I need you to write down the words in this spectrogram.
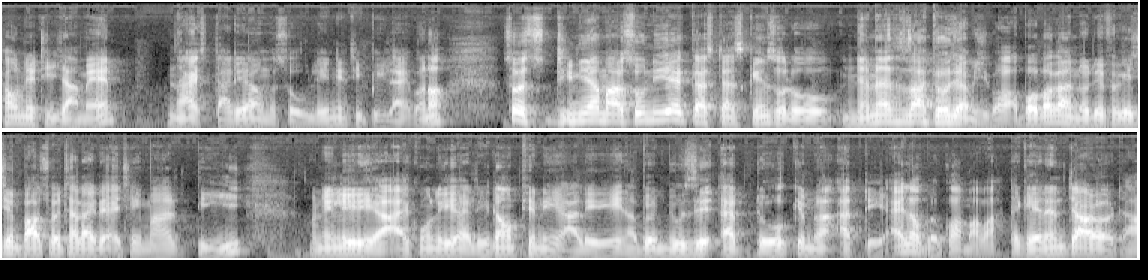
6နှစ်ထိရမယ် nice ဒါလေးတော့မစိုးဘူး၄နှစ်ထိပြီးလိုက်ပါတော့ဆိုတော့ဒီနေရာမှာ Sony ရဲ့ custom skin ဆိုလို့များများဆဆပြောကြမှာရှိပါဘူးအပေါ်ဘက်က notification password ချလိုက်တဲ့အချိန်မှာဒီဟိုနင်းလေးတွေက icon လေးတွေ၄တောင်ဖြစ်နေရလေးတွေနောက်ပြီး music app တို့ camera app တွေအဲ့လောက်ပဲကွာမှာပါတကယ်တမ်းကျတော့ဒါ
